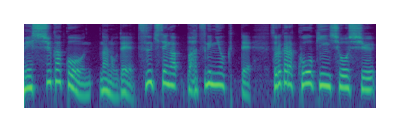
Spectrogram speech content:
メッシュ加工なので通気性が抜群によくってそれから抗菌消臭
